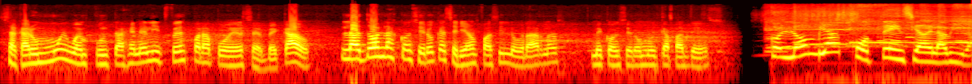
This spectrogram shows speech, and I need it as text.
sacar un muy buen puntaje en el ITFES para poder ser becado. Las dos las considero que serían fácil lograrlas. Me considero muy capaz de eso. Colombia, potencia de la vida.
